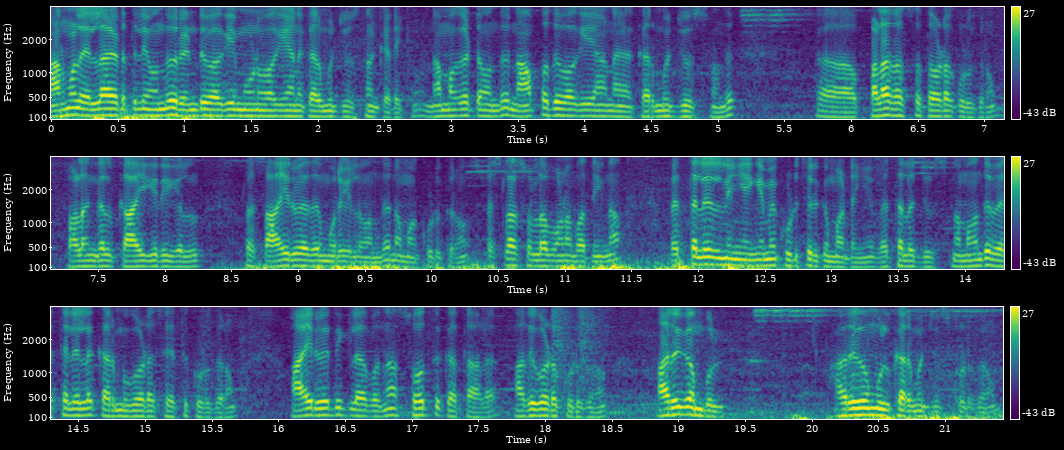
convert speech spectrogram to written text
நார்மல் எல்லா இடத்துலையும் வந்து ரெண்டு வகை மூணு வகையான கரும்பு ஜூஸ் தான் கிடைக்கும். நம்மக்கிட்ட வந்து நாற்பது வகையான கரும்பு ஜூஸ் வந்து பல ரசத்தோடு கொடுக்குறோம். பழங்கள் காய்கறிகள் ப்ளஸ் ஆயுர்வேத முறையில் வந்து நம்ம கொடுக்குறோம். ஸ்பெஷலாக சொல்ல போனால் பார்த்தீங்கன்னா வெத்தலையில் நீங்கள் எங்கேயுமே குடிச்சிருக்க மாட்டீங்க. வெத்தலை ஜூஸ் நம்ம வந்து வெத்தலையில் கரும்பு கூட சேர்த்து கொடுக்குறோம். ஆயுர்வேதிக்கில் பார்த்தீங்கன்னா சோத்து கத்தாழை அது கூட கொடுக்குறோம். அருகம்புல். அருகம்புல் கரும்பு ஜூஸ் கொடுக்குறோம்.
